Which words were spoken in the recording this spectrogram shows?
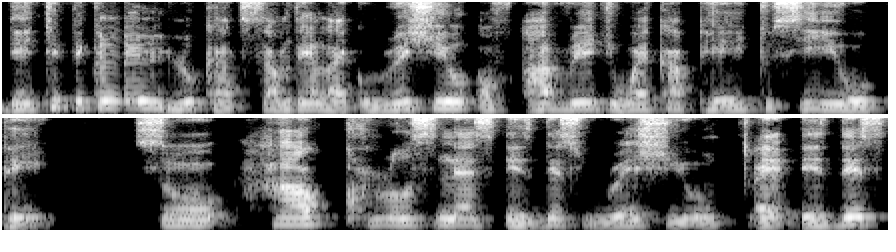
they typically look at something like ratio of average worker pay to CEO pay. So how closeness is this ratio, uh, is this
